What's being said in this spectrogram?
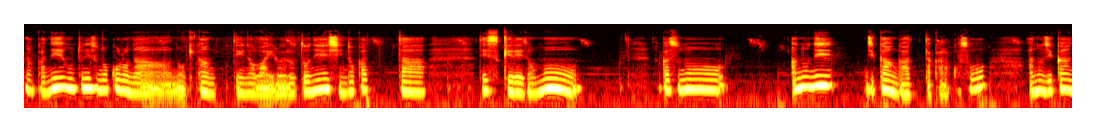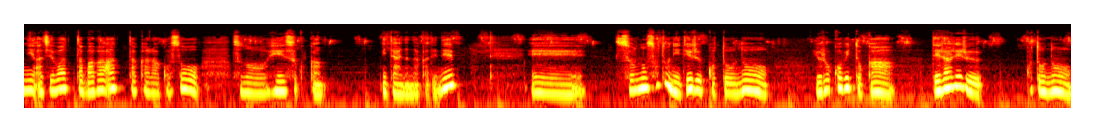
なんかね本当にそのコロナの期間っていうのはいろいろとねしんどかったですけれどもなんかそのあのね時間があったからこそあの時間に味わった場があったからこそその閉塞感みたいな中でね、えー、その外に出ることの喜びとか出られることの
